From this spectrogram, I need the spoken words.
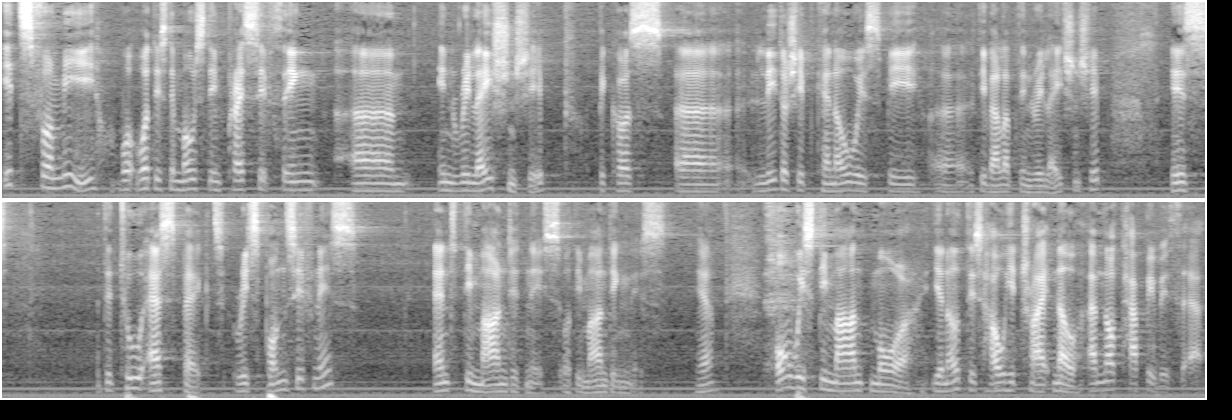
it's for me what, what is the most impressive thing um, in relationship because uh, leadership can always be uh, developed in relationship is the two aspects responsiveness and demandedness or demandingness yeah? Always demand more. You notice how he tried no i'm not happy with that.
